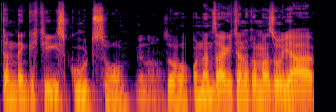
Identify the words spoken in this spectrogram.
dann denke ich, die ist gut so. Genau. so. Und dann sage ich dann auch immer so, ja,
